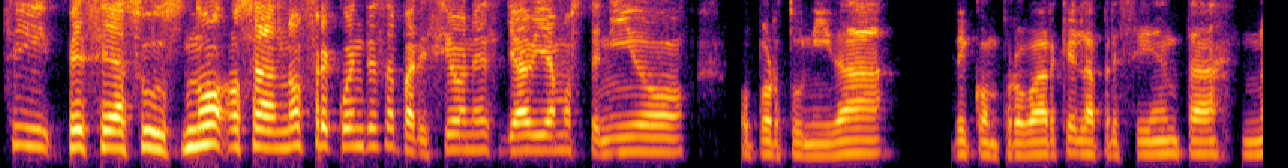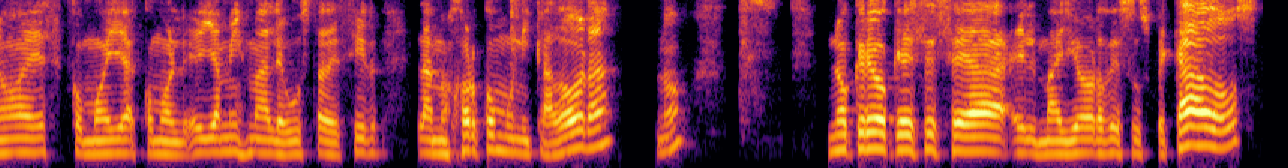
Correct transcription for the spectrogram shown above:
Sí, pese a sus no, o sea, no frecuentes apariciones, ya habíamos tenido oportunidad de comprobar que la presidenta no es como ella, como ella misma le gusta decir, la mejor comunicadora, ¿no? No creo que ese sea el mayor de sus pecados,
